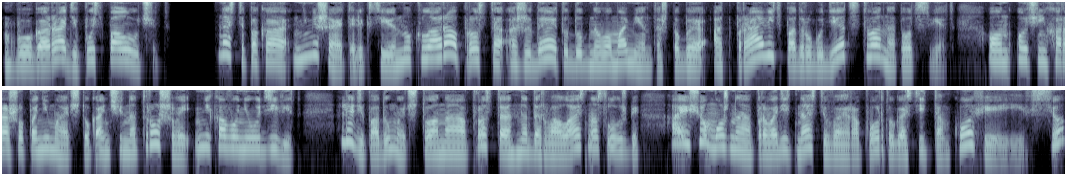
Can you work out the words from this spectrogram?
Бога ради, пусть получит. Настя пока не мешает Алексею, но Клара просто ожидает удобного момента, чтобы отправить подругу детства на тот свет. Он очень хорошо понимает, что кончина Трошевой никого не удивит. Люди подумают, что она просто надорвалась на службе, а еще можно проводить Настю в аэропорт, угостить там кофе и все.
